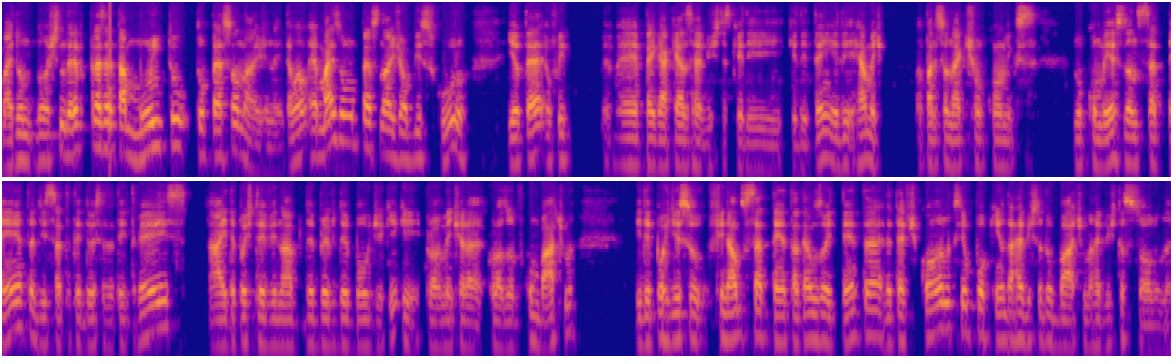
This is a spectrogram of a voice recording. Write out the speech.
mas não, não, não deve apresentar muito do personagem, né? Então é mais um personagem obscuro, e eu até eu fui é, pegar aqui as revistas que ele, que ele tem, ele realmente apareceu na Action Comics no começo dos anos 70, de 72, 73, aí depois teve na The Brave the Bold aqui, que provavelmente era crossover com Batman, e depois disso, final dos 70 até os 80, Detective Comics e um pouquinho da revista do Batman, a revista solo, né?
